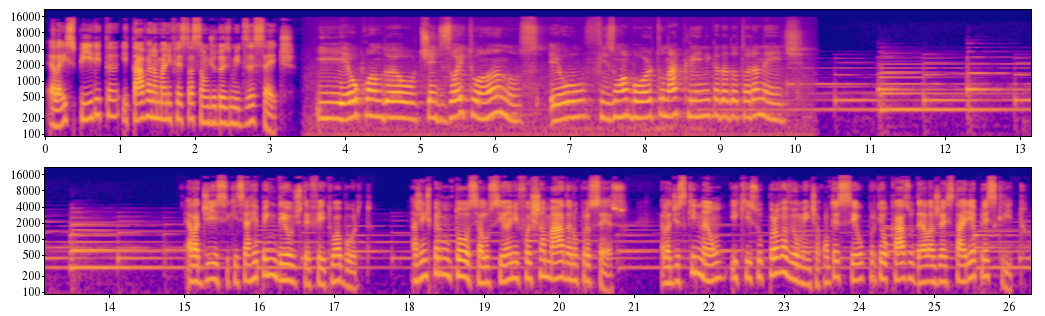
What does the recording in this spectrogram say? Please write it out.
Ela é espírita e estava na manifestação de 2017. E eu, quando eu tinha 18 anos, eu fiz um aborto na clínica da doutora Neide. Ela disse que se arrependeu de ter feito o aborto. A gente perguntou se a Luciane foi chamada no processo. Ela disse que não e que isso provavelmente aconteceu porque o caso dela já estaria prescrito.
